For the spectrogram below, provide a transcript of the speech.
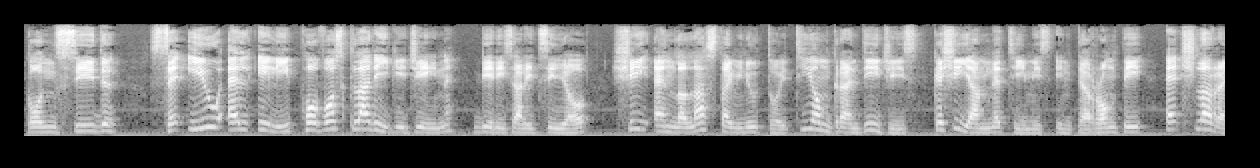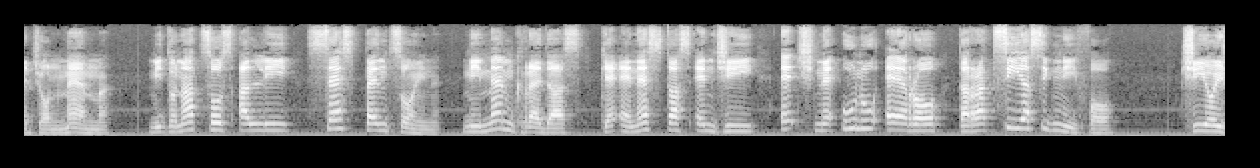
consid, se iu el ili povos clarigi gin, diris Alicio, Si en la lastaj minutoi tiom grandigis, che si jam ne timis interrompi ec la region mem mi donacos al li ses pensoin, mi mem credas, che enestas en gi ec ne unu ero da razia signifo. Cioi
